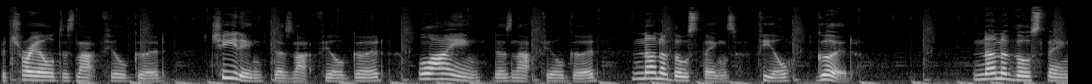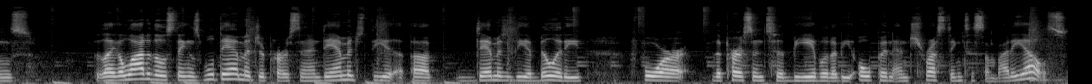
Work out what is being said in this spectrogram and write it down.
Betrayal does not feel good. Cheating does not feel good. Lying does not feel good. None of those things feel good. None of those things like a lot of those things will damage a person and damage the uh, damage the ability for the person to be able to be open and trusting to somebody else.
